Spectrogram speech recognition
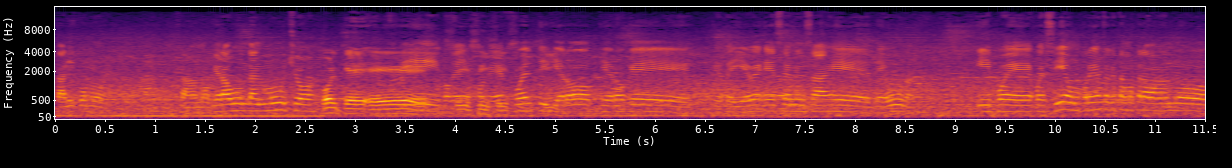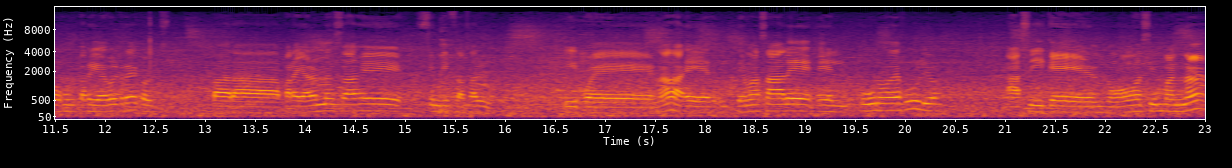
tal y como. O sea, no quiero abundar mucho, Porque, Sí, porque, sí, porque es fuerte y quiero, quiero que, que te lleves ese mensaje de una. Y pues, pues sí, es un proyecto que estamos trabajando junto a Revival Records para, para llevar el mensaje sin disfrazarlo. Y pues nada, eh, el tema sale el 1 de julio, así que no vamos a decir más nada.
